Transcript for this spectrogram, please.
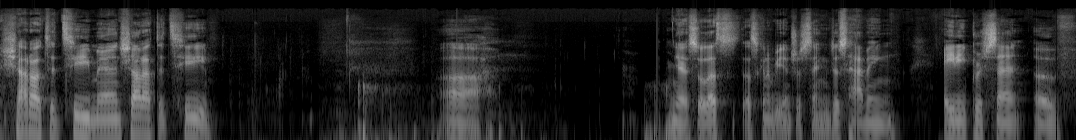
Shout out to T, man. Shout out to T. Uh, yeah, so that's that's gonna be interesting. Just having eighty percent of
